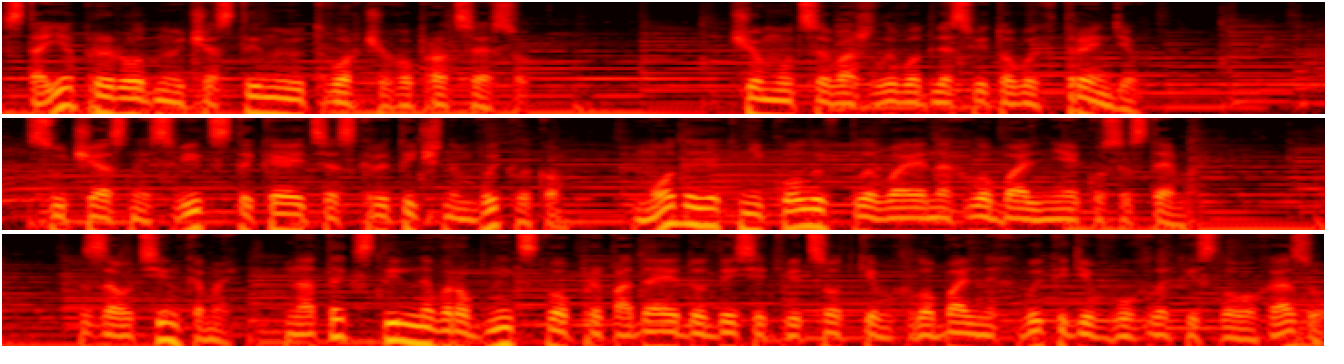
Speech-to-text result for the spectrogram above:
стає природною частиною творчого процесу. Чому це важливо для світових трендів? Сучасний світ стикається з критичним викликом, мода як ніколи впливає на глобальні екосистеми. За оцінками, на текстильне виробництво припадає до 10% глобальних викидів вуглекислого газу,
